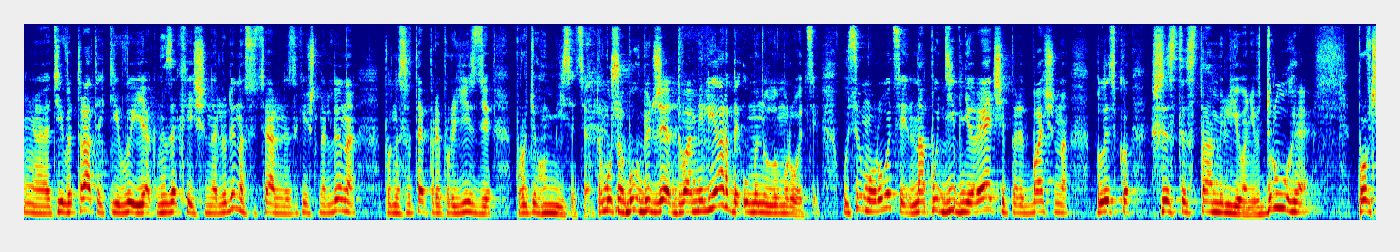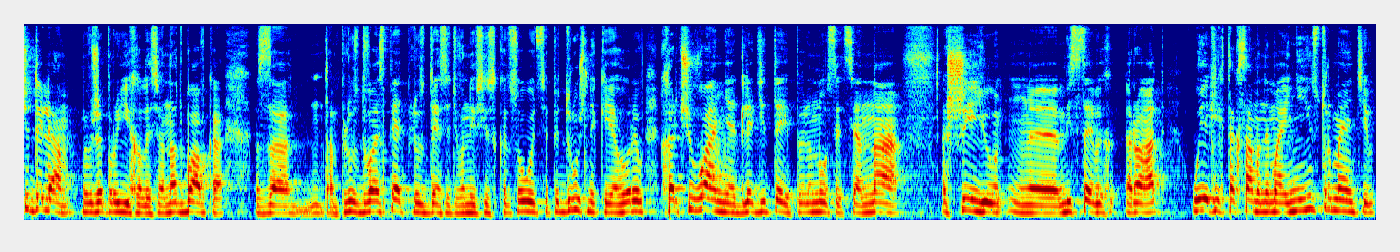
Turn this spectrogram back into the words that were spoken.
е, ті витрати, які ви, як незахищена людина, соціально незахищена людина, понесете при проїзді протягом місяця. Тому що був бюджет 2 мільярди у минулому році. У цьому році на подібні речі передбачено близько 600 мільйонів. Друге, по вчителям ми вже проїхалися. Надбавка за там плюс 25, плюс 10, вони всі скасовуються. Підручники, я говорив, харчування для дітей переноситься на шию е, місцевих рад у яких так само немає ні інструментів,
